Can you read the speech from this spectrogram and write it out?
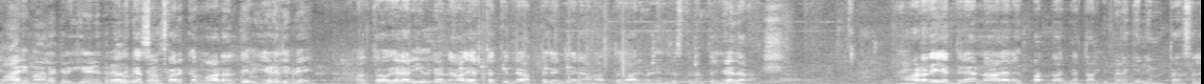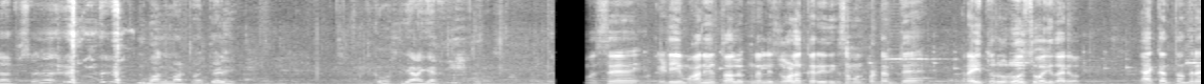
ಲಾರಿ ಮಾಲಕರಿಗೆ ಹೇಳಿದ್ರೆ ಅದಕ್ಕೆ ಸಂಪರ್ಕ ಮಾಡ ಅಂತ ಹೇಳಿದೀವಿ. ಅವ್ರು ಹೇಳ್ಯಾರ ಇಲ್ಲದ್ರೆ ನಾಳೆ ಎಷ್ಟೊತ್ತಿದ್ರೆ ಹತ್ತು ಗಂಟೆಗೆ ನಾನು ಹತ್ತು ಲಾರಿಗಳು ನಿಲ್ಲಿಸ್ತೀನಿ ಅಂತ ಹೇಳಿದಾರ. ಮಾಡದೇ ಇದ್ದರೆ ನಾಳೆ ಇಪ್ಪತ್ನಾಲ್ಕನೇ ತಾರೀಕು ಬೆಳಗ್ಗೆ ನಿಮ್ಮ ತಹಸೀಲ್ ಆಫೀಸ್ ಬಂದ್ ಮಾಡ್ತೀವಿ ಅಂತ ಹೇಳಿ. ಅದಕ್ಕೆ ಒಪ್ಪಿಗೆ ಆಗ್ಯಾರ. ಸಮಸ್ಯೆ, ಇಡೀ ಮಾನವಿ ತಾಲೂಕಿನಲ್ಲಿ ಜೋಳ ಖರೀದಿಗೆ ಸಂಬಂಧಪಟ್ಟಂತೆ ರೈತರು ರೋಸಿ ಹೋಗಿದ್ದಾರೆ ಇವತ್ತು. ಯಾಕಂತಂದರೆ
